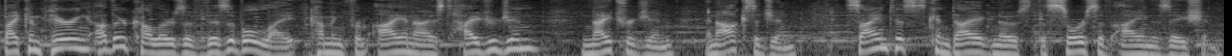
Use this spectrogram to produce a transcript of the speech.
By comparing other colors of visible light coming from ionized hydrogen, nitrogen, and oxygen, scientists can diagnose the source of ionization.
